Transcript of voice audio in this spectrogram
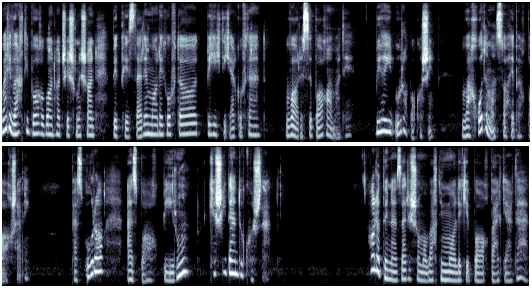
ولی وقتی باغبانها چشمشان به پسر مالک افتاد به یکدیگر گفتند وارث باغ آمده. بیایید او را بکشیم و خودمان صاحب باغ شویم. پس او را از باغ بیرون کشیدند و کشتند. حالا به نظر شما وقتی مالک باغ برگردد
